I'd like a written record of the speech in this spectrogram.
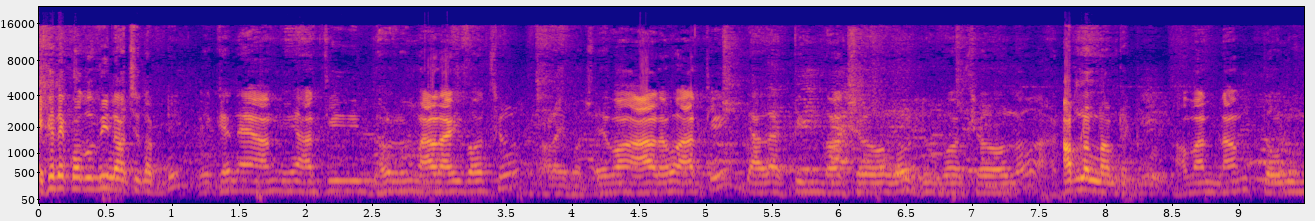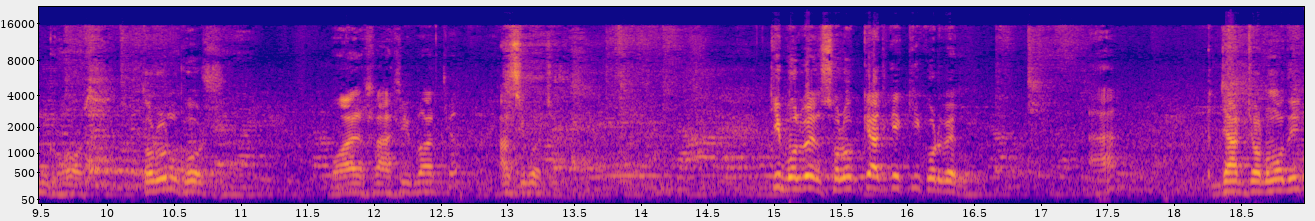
এখানে কতদিন আছেন আপনি? এখানে আমি আছি ধরুন আড়াই বছর। আড়াই বছর। এবং আরও আছি যারা তিন বছর হলো দু বছর হলো। আপনার নামটা কি আমার নাম তরুণ ঘোষ। তরুণ ঘোষ। বয়স আশি বছর। আশি বছর। কি বলবেন সোলককে আজকে কি করবেন? হ্যাঁ? যার জন্মদিন?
